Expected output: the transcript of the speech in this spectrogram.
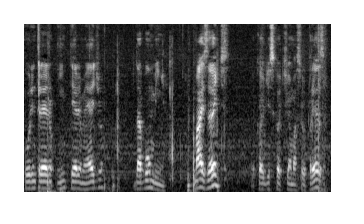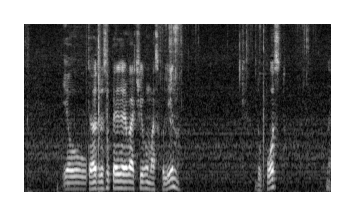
por inter, intermédio da bombinha. Mas antes, o que eu disse que eu tinha uma surpresa, eu, então eu trouxe o preservativo masculino do posto, né?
